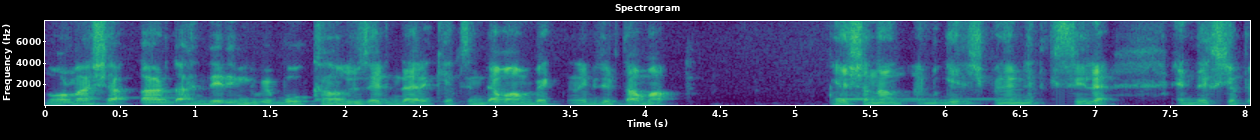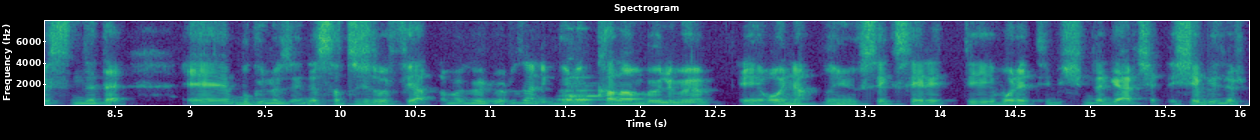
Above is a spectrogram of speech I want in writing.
Normal şartlarda hani dediğim gibi bu kanal üzerinde hareketin devam beklenebilirdi ama yaşanan bu gelişmelerin etkisiyle endeks cephesinde de e, bugün üzerinde satıcılı bir fiyatlama görüyoruz. Hani günün kalan bölümü e, oynaklığın yüksek seyrettiği volatil biçimde gerçekleşebilir.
